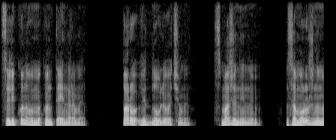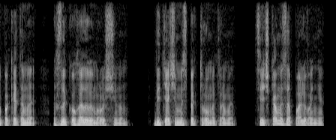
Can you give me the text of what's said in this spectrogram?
силіконовими контейнерами, паровідновлювачами, смажениною, замороженими пакетами з ликогелевим розчином, дитячими спектрометрами, свічками запалювання,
